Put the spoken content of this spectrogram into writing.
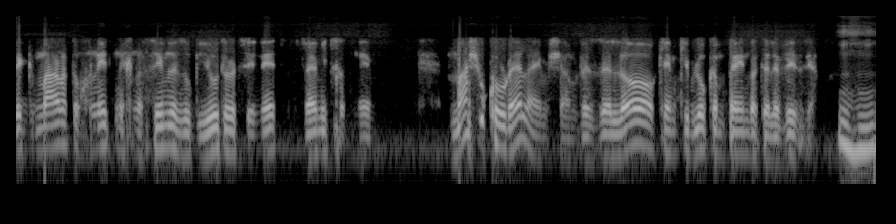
בגמר התוכנית נכנסים לזוגיות רצינית והם מתחתנים. משהו קורה להם שם, וזה לא כי הם קיבלו קמפיין בטלוויזיה. מהמם.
